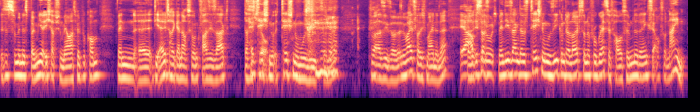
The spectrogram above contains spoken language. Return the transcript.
es ist zumindest bei mir, ich habe schon mehrmals mitbekommen, wenn äh, die ältere Generation quasi sagt, das Techno. ist Techno, Techno-Musik. So, ne? Quasi so. Du weißt, was ich meine, ne? Ja, dann absolut. Das, wenn die sagen, das ist Techno-Musik und da läuft so eine Progressive House-Hymne, dann denkst du ja auch so, nein,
